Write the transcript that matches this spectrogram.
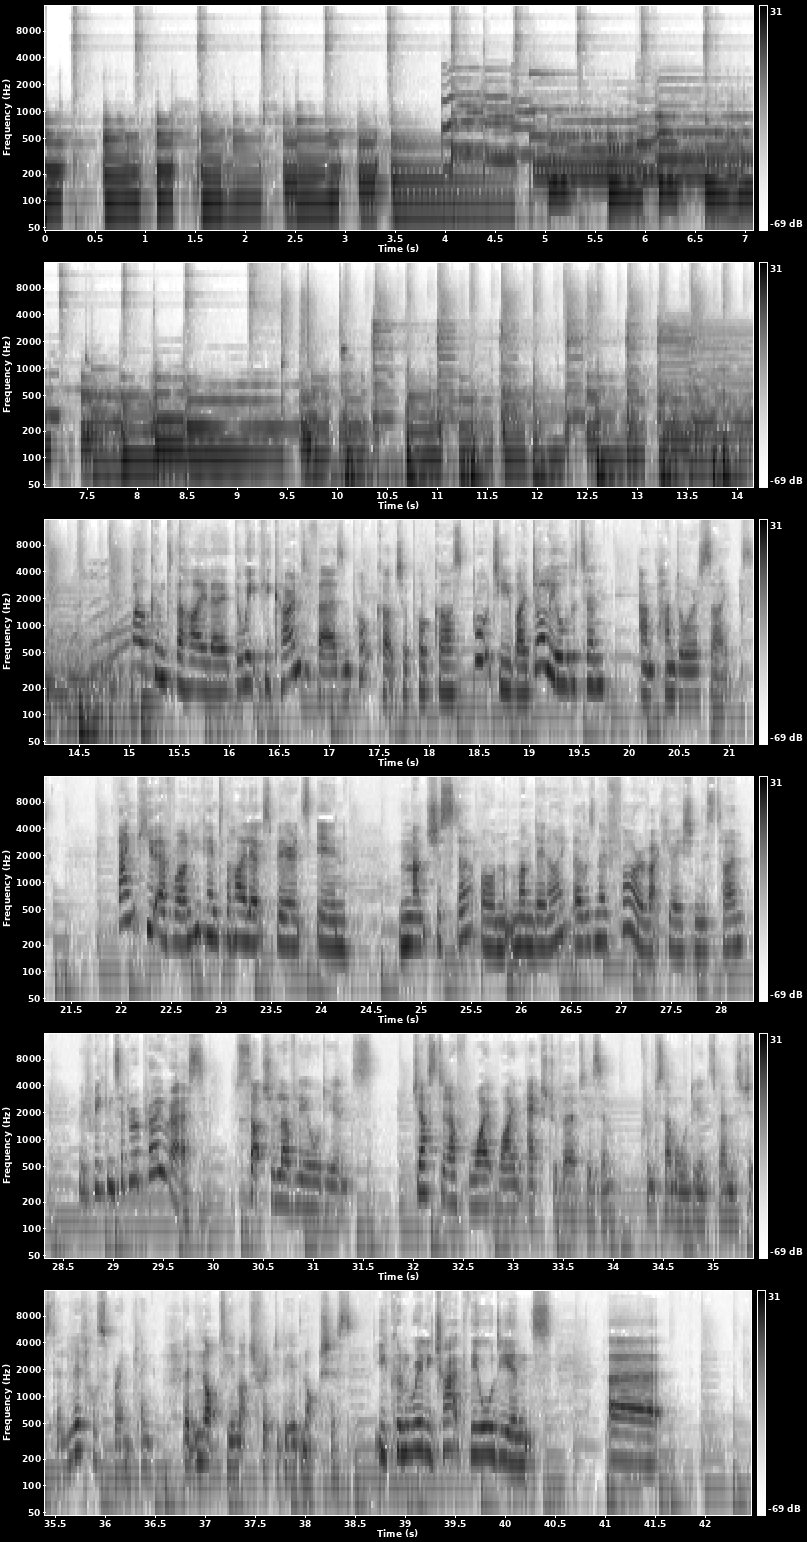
Welcome to the High the weekly current affairs and pop culture podcast brought to you by Dolly Alderton and Pandora Sykes. Thank you, everyone who came to the High Low experience in Manchester on Monday night. There was no fire evacuation this time, which we consider a progress. Such a lovely audience. Just enough white wine extrovertism from some audience members, just a little sprinkling, but not too much for it to be obnoxious. You can really track the audience uh,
